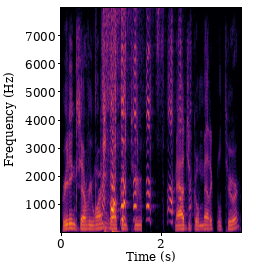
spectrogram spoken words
Greetings, everyone. Welcome to Magical Medical Tour.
